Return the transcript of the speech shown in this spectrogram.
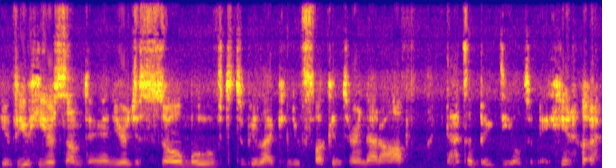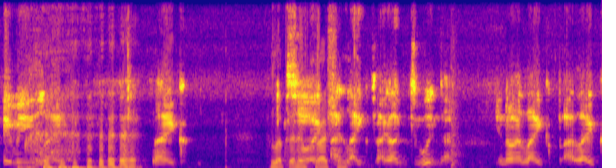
If you hear something and you're just so moved to be like, can you fucking turn that off? Like that's a big deal to me. You know what I mean? Like, like left an so I, I like I like doing that. You know, I like I like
